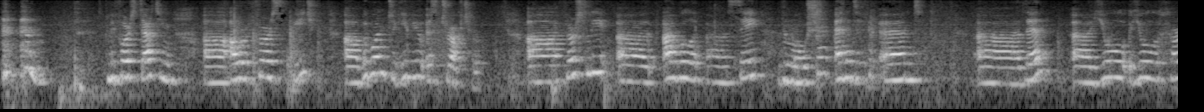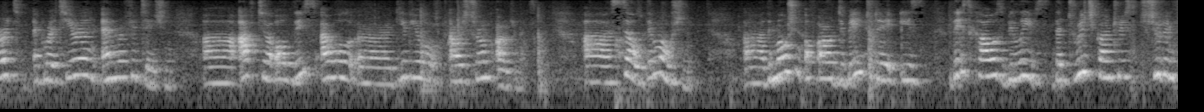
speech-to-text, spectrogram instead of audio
Before starting uh, our first speech, uh, we want to give you a structure. Uh, firstly, uh, I will uh, say the motion, and, and uh, then uh, you you'll heard a criterion and refutation. Uh, after all this, I will uh, give you our strong arguments. Uh, so, the motion. Uh, the motion of our debate today is this House believes that rich countries shouldn't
